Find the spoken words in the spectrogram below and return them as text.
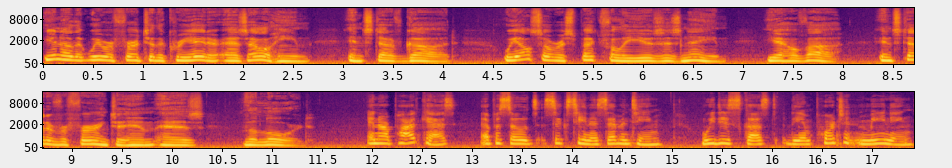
you know that we refer to the Creator as Elohim instead of God. We also respectfully use his name, Yehovah, instead of referring to him as the Lord. In our podcast, episodes 16 and 17, we discussed the important meaning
